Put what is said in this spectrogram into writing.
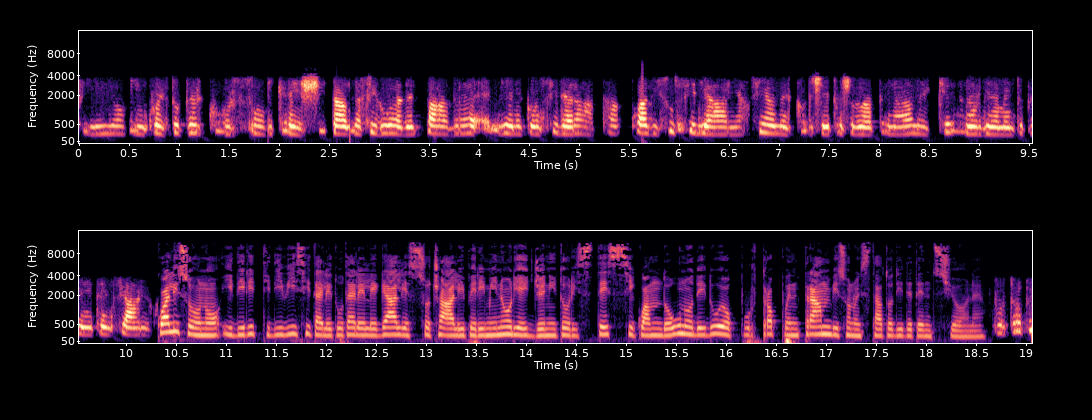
figlio in questo percorso di crescita. La figura del padre viene considerata quasi sussidiaria sia nel codice di procedura penale che nell'ordinamento penitenziario. Quali sono i diritti di visita e le tutele legali e sociali per i minori e i genitori stessi quando uno dei due o purtroppo entrambi sono in stato di detenzione? Purtroppo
